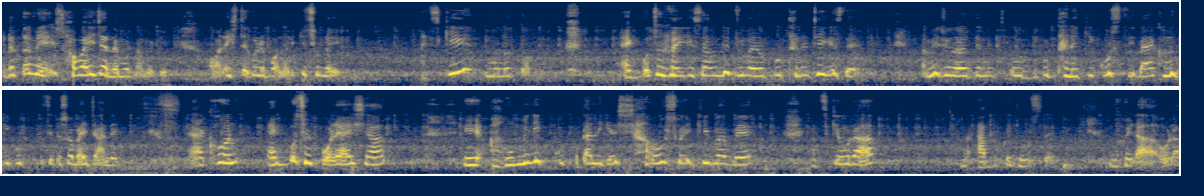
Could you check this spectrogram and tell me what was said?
এটা তো আমি সবাই জানে মোটামুটি। আমার এক্সট্রা করে বলার কিছু নেই। আজকে মূলত এক বছর হয়ে গেছে আমাদের জুলাই অভ্যুত্থানে ঠিক আছে? আমি জুলাই অভ্যুত্থানে কী করছি বা এখনও কী করতেছি সেটা সবাই জানে। এখন এক বছর পরে আসা এই আওয়ামী লীগ কুত্তা লীগের সাহস হয়ে কীভাবে আজকে ওরা আমার আব্বুকে ধরছে। ধরা ওরা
